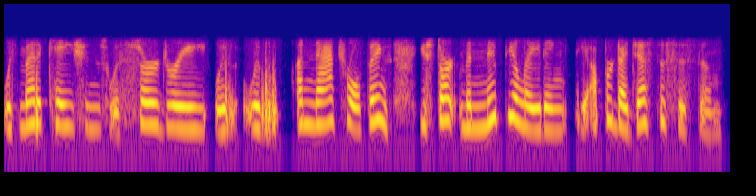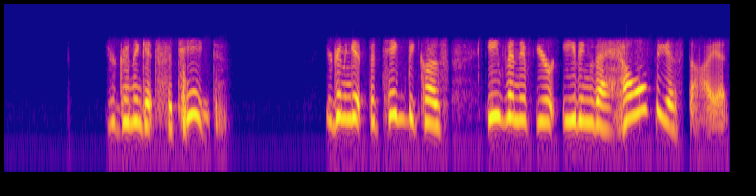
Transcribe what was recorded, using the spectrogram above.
with medications, with surgery, with with unnatural things. You start manipulating the upper digestive system you're going to get fatigued. You're going to get fatigued because even if you're eating the healthiest diet,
